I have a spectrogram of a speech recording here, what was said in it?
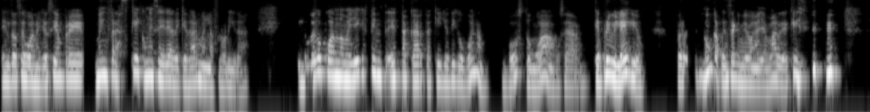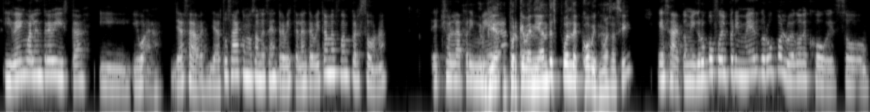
Entonces, bueno, yo siempre me enfrasqué con esa idea de quedarme en la Florida. Y luego cuando me llega este, esta carta aquí, yo digo, bueno, Boston, wow, o sea, qué privilegio. Pero nunca pensé que me iban a llamar de aquí. y vengo a la entrevista y, y, bueno, ya sabes, ya tú sabes cómo son esas entrevistas. La entrevista me fue en persona. De hecho, la primera... Bien, porque venían después de COVID, ¿no es así? Exacto, mi grupo fue el primer grupo luego de COVID. So,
